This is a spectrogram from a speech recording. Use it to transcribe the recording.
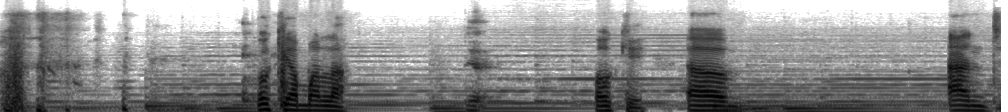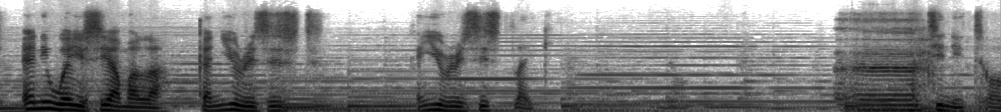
okay, Amala. Yeah. Okay. Um. And anywhere you see Amala, can you resist? Can you resist like you know, Uh, eating it, or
